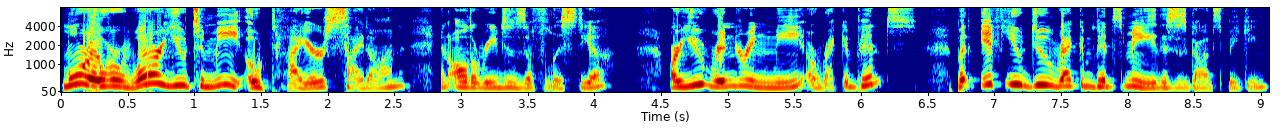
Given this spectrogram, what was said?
Moreover, what are you to me, O Tyre, Sidon, and all the regions of Philistia? Are you rendering me a recompense? But if you do recompense me, this is God speaking,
